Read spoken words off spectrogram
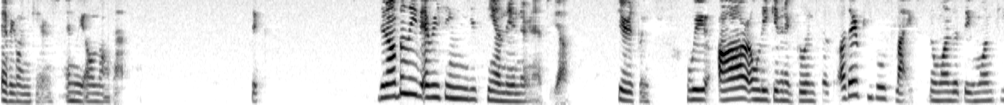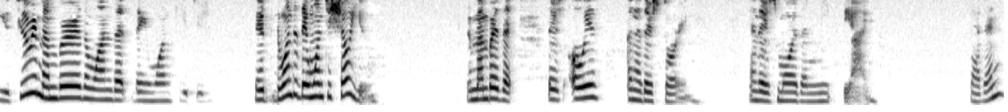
everyone cares, and we all know that. 6. Do not believe everything you see on the internet. Yeah, seriously. We are only given a glimpse of other people's lives, the one that they want you to remember, the one that they want you to, the the one that they want to show you. Remember that there's always another story, and there's more than meets the eye. 7.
